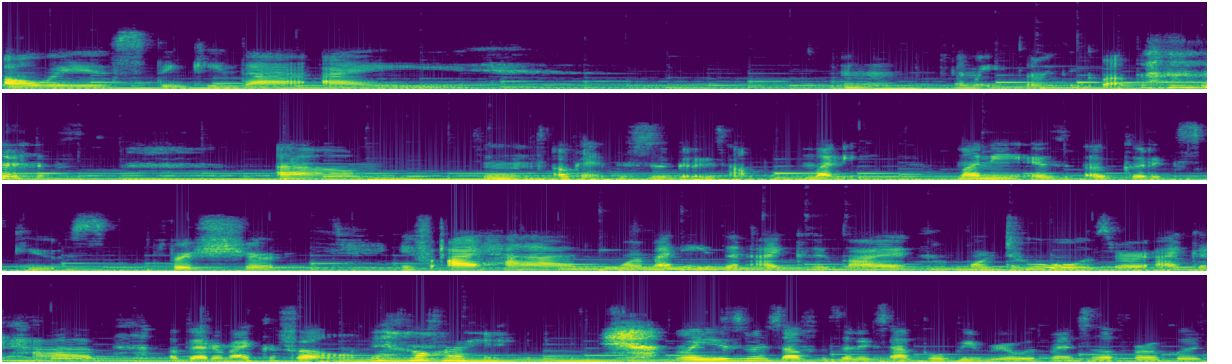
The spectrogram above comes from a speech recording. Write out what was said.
always thinking that I. Mm, let me let me think about this. um, mm, okay, this is a good example. Money. Money is a good excuse for sure. If I had more money, then I could buy more tools, or I could have a better microphone. I'm gonna use myself as an example. Be real with myself real quick.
